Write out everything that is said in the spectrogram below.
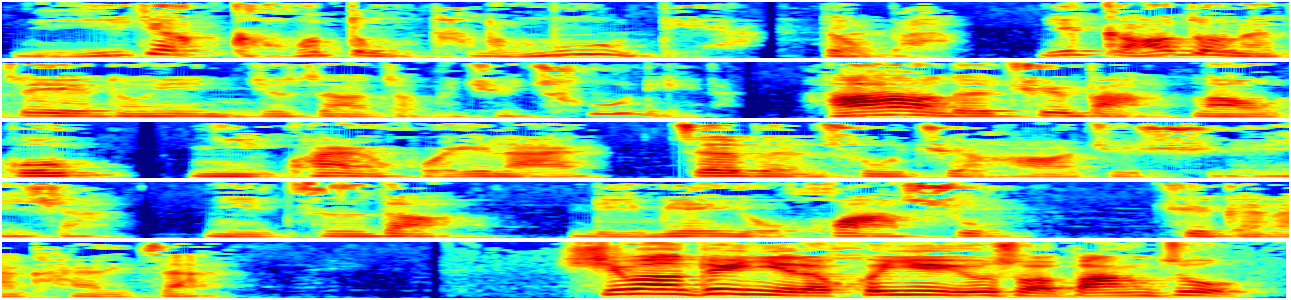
你一定要搞懂他的目的啊，懂吧？你搞懂了这些东西，你就知道怎么去处理了。好好的去把老公，你快回来这本书去好好去学一下，你知道里面有话术，去跟他开战。希望对你的婚姻有所帮助。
